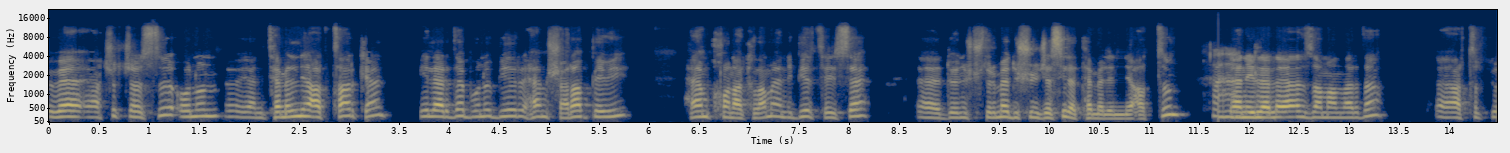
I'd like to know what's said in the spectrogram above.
ve açıkçası onun e, yani temelini atarken ileride bunu bir hem şarap evi hem konaklama yani bir tesise e, dönüştürme düşüncesiyle temelini attım. Aha, Yani ilerleyen zamanlarda e, artık e,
